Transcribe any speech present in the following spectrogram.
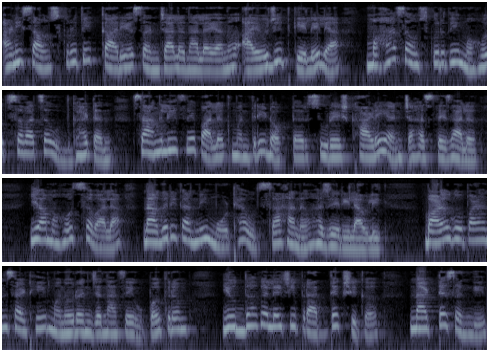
आणि सांस्कृतिक कार्य संचालनालयानं आयोजित केलेल्या महासंस्कृती महोत्सवाचं उद्घाटन सांगलीचे पालकमंत्री डॉक्टर सुरेश खाडे यांच्या हस्ते झालं. या महोत्सवाला नागरिकांनी मोठ्या उत्साहानं हजेरी लावली. बाळगोपाळांसाठी मनोरंजनाचे उपक्रम युद्धकलेची प्रात्यक्षिकं नाट्यसंगीत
